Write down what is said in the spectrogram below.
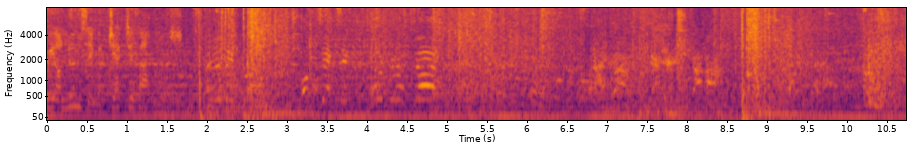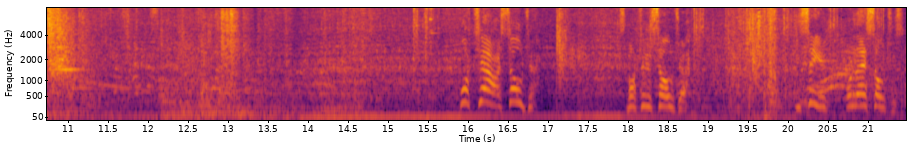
We are losing objective apples. Objective under attack! Watch out, a soldier! Spotted a soldier. You see him? One of their soldiers. We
